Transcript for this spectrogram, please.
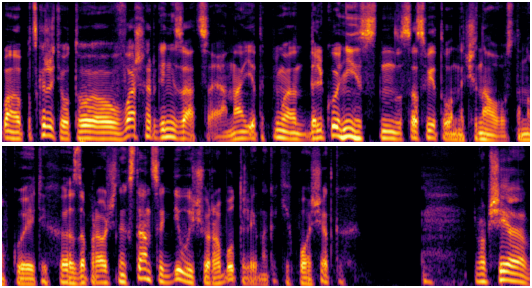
э, подскажите, вот ваша организация, она, я так понимаю, далеко не со Светлого начинала установку этих заправочных станций. Где вы еще работали, на каких площадках? Вообще,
